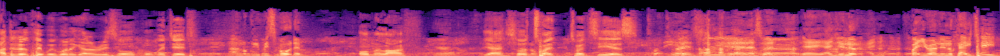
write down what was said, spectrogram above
I didn't think we were going to get a result, but we did. How long have you been supporting them? All my life. Yeah. Yeah, so tw- 20 years. 20 years. yeah, that's right. Yeah, and you look, and you, but you only look 18.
